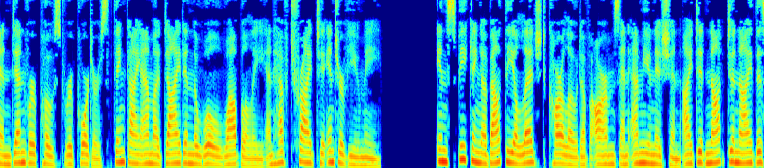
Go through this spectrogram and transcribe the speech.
and Denver Post reporters think I am a dyed-in-the-wool wobbly and have tried to interview me. In speaking about the alleged carload of arms and ammunition I did not deny this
